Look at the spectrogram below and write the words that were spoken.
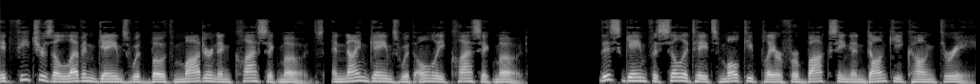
It features 11 games with both modern and classic modes, and 9 games with only classic mode. This game facilitates multiplayer for Boxing and Donkey Kong 3.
